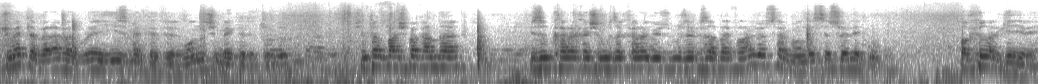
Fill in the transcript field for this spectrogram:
hükümetle beraber buraya iyi hizmet getirelim. Onun için bekledik durduk. Şimdi tabii başbakan da bizim kara kaşımıza, kara gözümüze bize aday falan göstermiyor. Onu da size söyleyeyim. Bakıyorlar GV'ye.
